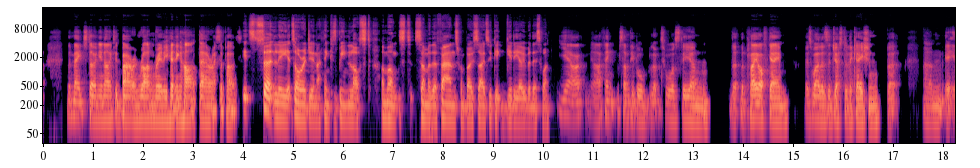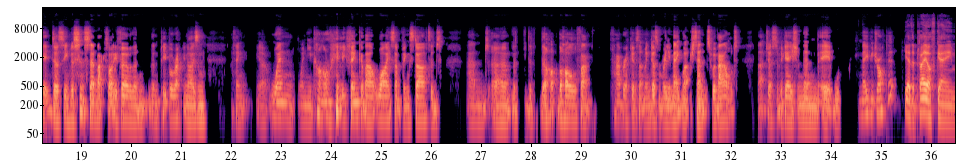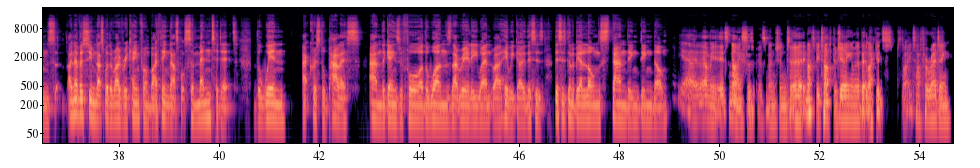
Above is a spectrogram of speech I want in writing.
the Maidstone United Baron run really hitting hard there, I suppose. It's certainly its origin, I think, has been lost amongst some of the fans from both sides who get giddy over this one. Yeah, I, I think some people look towards the um the, the playoff game as well as the justification, but um, it, it does seem to stem back slightly further than than people recognise. And I think you know when when you can't really think about why something started and um, the, the the the whole fab, fabric of something doesn't really make much sense without that justification, then it will maybe drop it. Yeah, the playoff games. I never assumed that's where the rivalry came from, but I think that's what cemented it. The win at Crystal Palace and the games before are the ones that really went. Well, here we go. This is this is going to be a long-standing ding dong. Yeah, I mean it's nice as, as mentioned. Uh, it must be tough for Gillingham, a bit like it's slightly tough for Reading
